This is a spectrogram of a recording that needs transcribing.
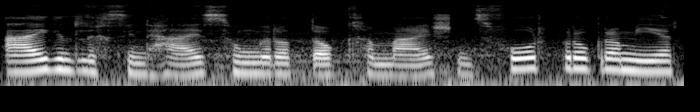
eigentlich sind Heißhungerattacken meistens vorprogrammiert,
